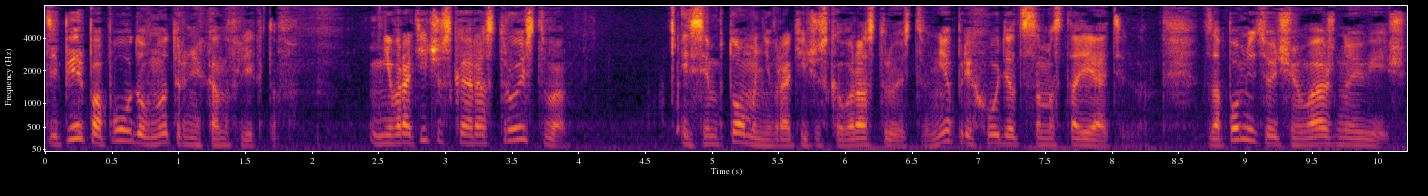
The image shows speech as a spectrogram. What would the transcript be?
Теперь по поводу внутренних конфликтов. Невротическое расстройство – и симптомы невротического расстройства не приходят самостоятельно. Запомните очень важную вещь.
